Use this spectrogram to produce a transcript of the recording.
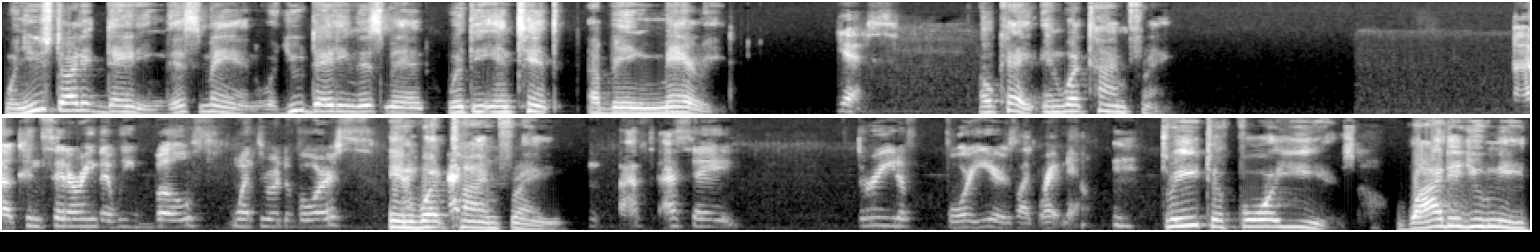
When you started dating this man, were you dating this man with the intent of being married? Yes. Okay. In what time frame? Uh, considering that we both went through a divorce, In what time frame? I, I say three to four years, like right now. Three to four years. Why did you need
